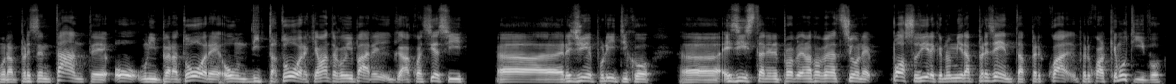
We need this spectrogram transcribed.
un rappresentante o un imperatore o un dittatore, chiamatelo come vi pare, a qualsiasi uh, regime politico uh, esista nel proprio, nella propria nazione, posso dire che non mi rappresenta per, qual- per qualche motivo,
